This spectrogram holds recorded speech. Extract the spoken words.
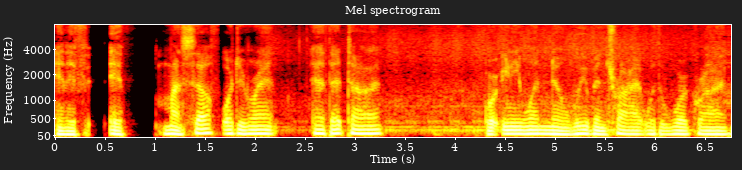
And if if myself or Durant at that time or anyone knew we've been tried with a war crime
